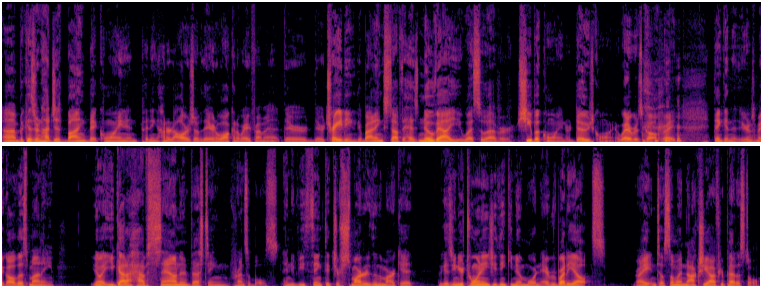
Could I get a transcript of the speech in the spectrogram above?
Um, because they're not just buying Bitcoin and putting hundred dollars over there and walking away from it. They're they're trading. They're buying stuff that has no value whatsoever, Shiba Coin or Dogecoin or whatever it's called, right? Thinking that you're going to make all this money. You know what? You got to have sound investing principles, and if you think that you're smarter than the market, because in your 20s you think you know more than everybody else, right? Until someone knocks you off your pedestal.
